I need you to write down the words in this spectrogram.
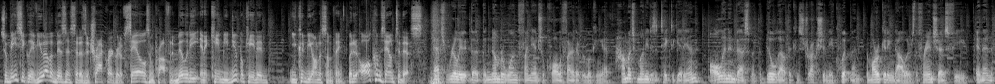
So basically, if you have a business that has a track record of sales and profitability and it can be duplicated, you could be onto something. But it all comes down to this. That's really the, the number one financial qualifier that we're looking at. How much money does it take to get in? All in investment, the build out, the construction, the equipment, the marketing dollars, the franchise fee, and then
